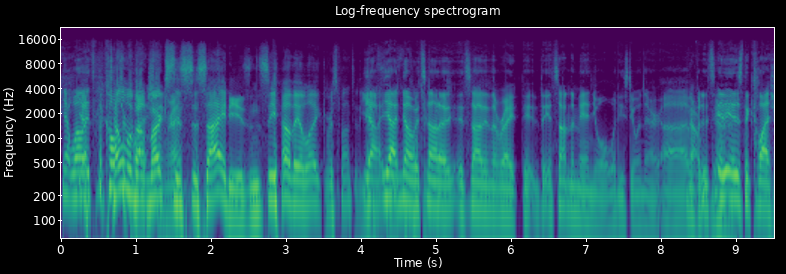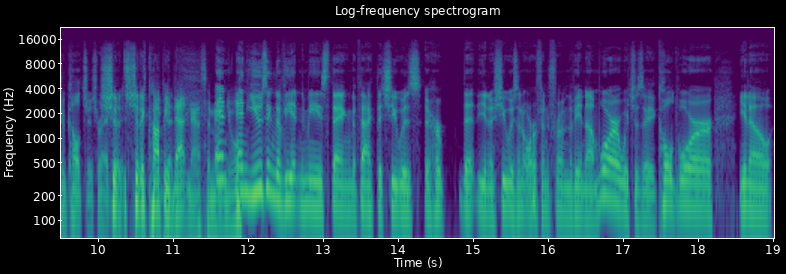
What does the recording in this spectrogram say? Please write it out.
Yeah, well, it's the culture. Tell them about clash thing, Marxist societies and see how they like respond to. Yeah, Yes, yeah, the no, it's not clash. a, it's not in the right, it's not in the manual what he's doing there. Uh, No, but it's, no, it is the clash of cultures, right? Should That's- should have that's pretty copied good. that NASA And, manual. and using the Vietnamese thing, the fact that she was her that you know she was an orphan from the Vietnam War, which is a Cold War, you know,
